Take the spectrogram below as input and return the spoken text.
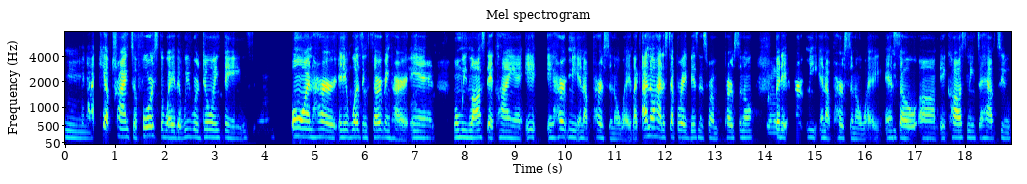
Mm. And I kept trying to force the way that we were doing things on her, and it wasn't serving her. And when we lost that client, it it hurt me in a personal way. Like I know how to separate business from personal, right. but it hurt me in a personal way. And so um, it caused me to have to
